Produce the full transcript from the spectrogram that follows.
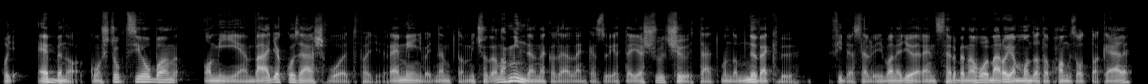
hogy ebben a konstrukcióban, ami ilyen vágyakozás volt, vagy remény, vagy nem tudom micsoda, annak mindennek az ellenkezője teljesült, sőt, tehát mondom, növekvő Fidesz előny van egy olyan rendszerben, ahol már olyan mondatok hangzottak el,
